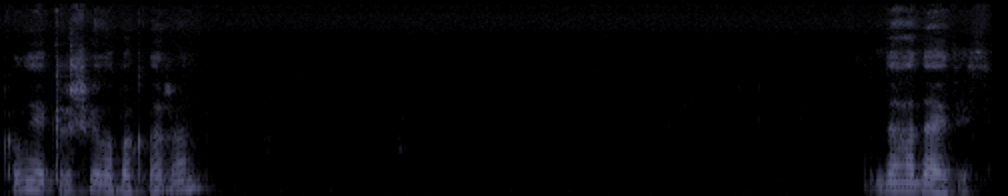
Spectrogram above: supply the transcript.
коли я кришила баклажан? Догадайтесь.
